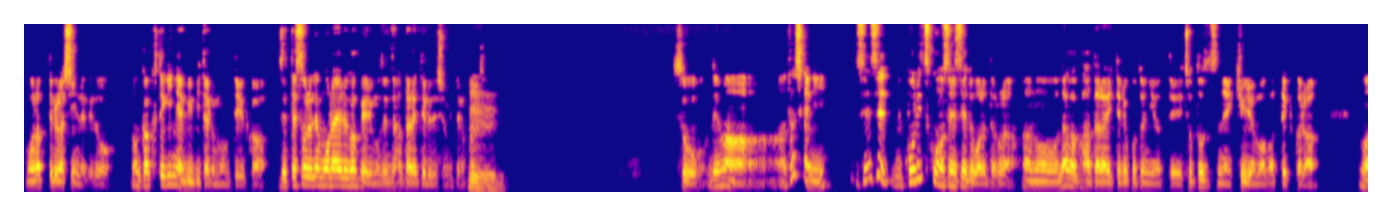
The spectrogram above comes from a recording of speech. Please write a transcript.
もらってるらしいんだけど、まあ、額的にはビビたるもんっていうか、絶対それでもらえる額よりも全然働いてるでしょみたいな感じ。ん。そう。で、まあ、確かに、先生、公立校の先生とかだったらほら、あの、長く働いてることによって、ちょっとずつね、給料も上がっていくから、ま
